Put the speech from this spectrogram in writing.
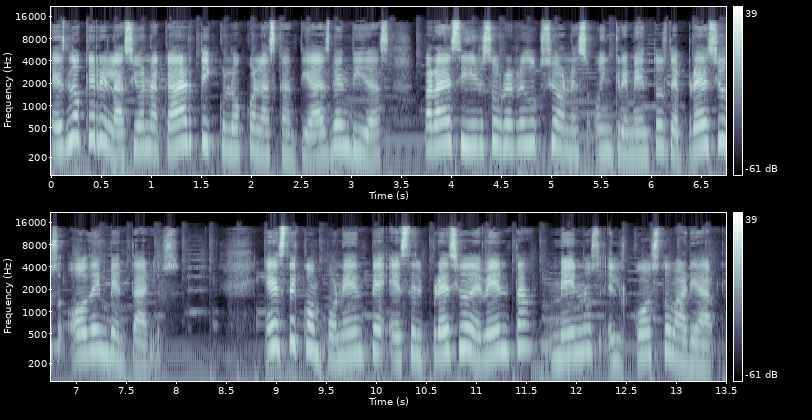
Es lo que relaciona cada artículo con las cantidades vendidas para decidir sobre reducciones o incrementos de precios o de inventarios. Este componente es el precio de venta menos el costo variable.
